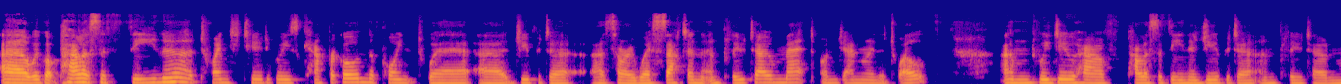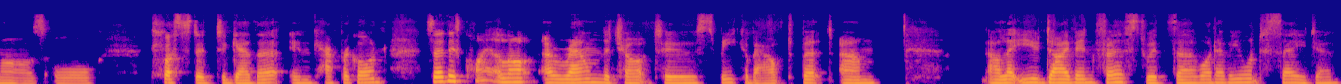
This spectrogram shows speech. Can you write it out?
Uh, we've got Pallas Athena at 22 degrees Capricorn, the point where uh, Jupiter, uh, sorry, where Saturn and Pluto met on January the 12th. And we do have Pallas Athena, Jupiter, and Pluto and Mars all clustered together in Capricorn. So there's quite a lot around the chart to speak about, but um, I'll let you dive in first with uh, whatever you want to say, Jen.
